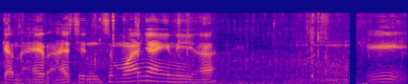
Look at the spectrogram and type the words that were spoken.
ikan air asin semuanya ini ya. Oke.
